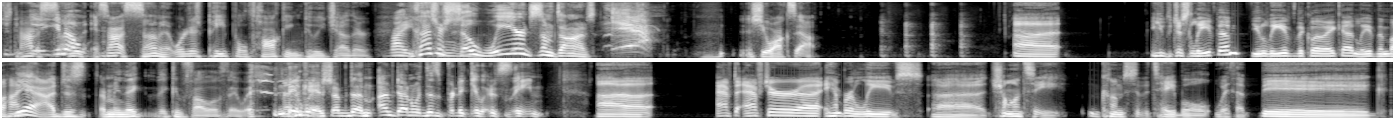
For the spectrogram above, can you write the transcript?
It's not a uh, summit. you know, it's not a summit. We're just people talking to each other. right? You guys are so weird sometimes. Yeah. And she walks out. Uh, you just leave them? You leave the cloaca and leave them behind? Yeah, I just. I mean, they they can follow if they wish. they Okay. wish. I'm done. I'm done with this particular scene. Uh, after after uh, Amber leaves, uh, Chauncey comes to the table with a big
